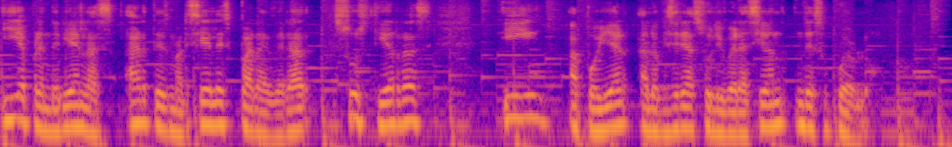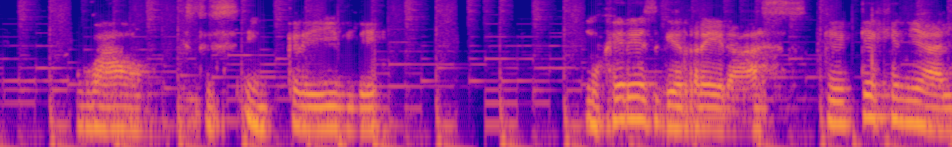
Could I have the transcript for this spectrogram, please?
y aprenderían las artes marciales para heredar sus tierras y apoyar a lo que sería su liberación de su pueblo. Wow, esto es increíble. Mujeres guerreras, qué, qué genial.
